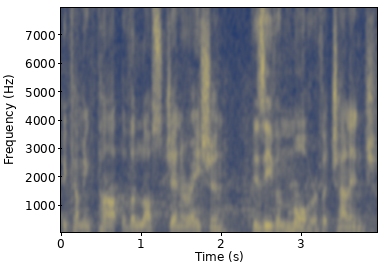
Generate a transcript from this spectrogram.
becoming part of a lost generation is even more of a challenge.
